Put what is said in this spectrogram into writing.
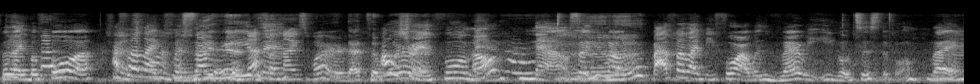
But like before, I felt like for some Yeah, reason That's a nice word. That's a I was word. transforming Okay. now. So you know, Mhm. but I felt like before I was very egotistical. Like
